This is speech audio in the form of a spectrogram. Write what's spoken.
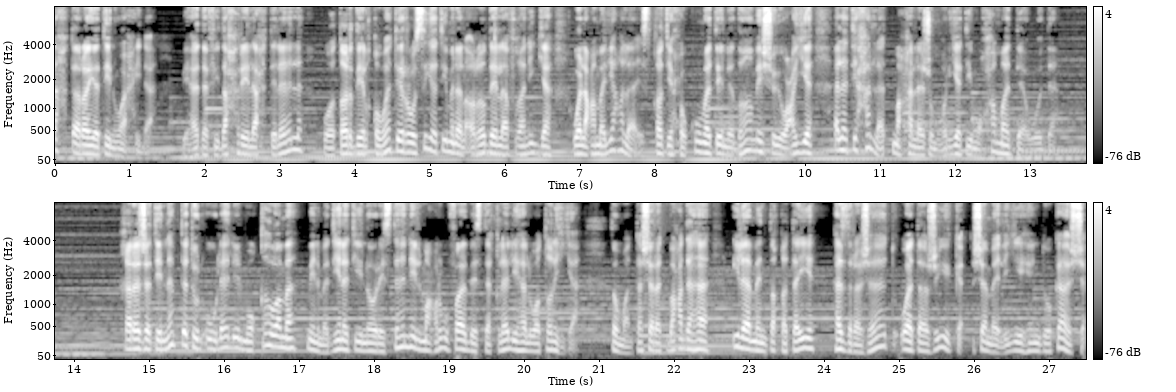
تحت راية واحدة بهدف دحر الاحتلال وطرد القوات الروسية من الأراضي الأفغانية والعمل على إسقاط حكومة النظام الشيوعي التي حلت محل جمهورية محمد داود. خرجت النبتة الأولى للمقاومة من مدينة نورستان المعروفة باستقلالها الوطني ثم انتشرت بعدها إلى منطقتي هزرجات وتاجيك شمالي هندوكاش.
